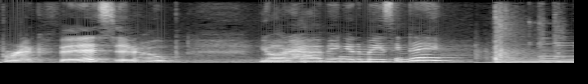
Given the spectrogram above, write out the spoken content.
breakfast and hope y'all are having an amazing day.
